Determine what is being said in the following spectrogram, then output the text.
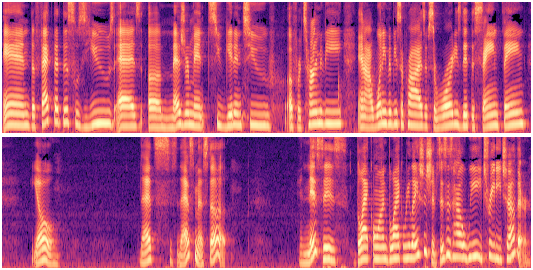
And the fact that this was used as a measurement to get into a fraternity, and I wouldn't even be surprised if sororities did the same thing. Yo, that's that's messed up. And this is black on black relationships. This is how we treat each other.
